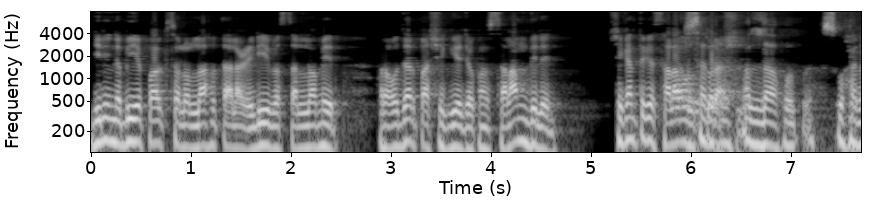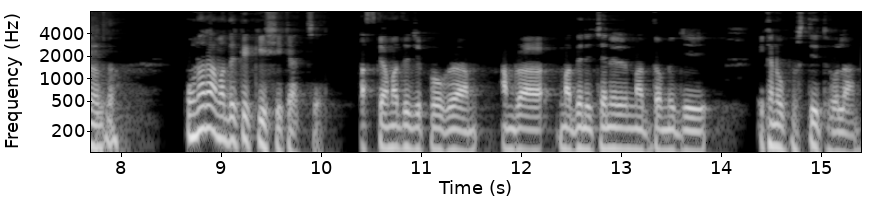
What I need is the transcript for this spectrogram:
যিনি নবী পাক সাল্লাহ তালা আলী ওয়াসাল্লামের রওজার পাশে গিয়ে যখন সালাম দিলেন সেখান থেকে সালাম আল্লাহ ওনারা আমাদেরকে কি শেখাচ্ছে? আজকে আমাদের যে প্রোগ্রাম আমরা মাদানী চ্যানেলের মাধ্যমে যে এখানে উপস্থিত হলাম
